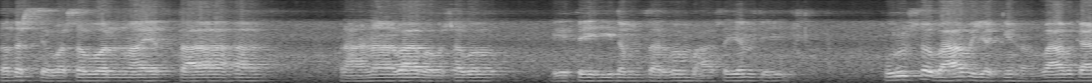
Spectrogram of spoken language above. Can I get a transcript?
तदस्य वसवन्वायत्ता प्राणावावसव एते इदम सर्व भाषयन्ति। पुरुष भाव यज्ञ भाव का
